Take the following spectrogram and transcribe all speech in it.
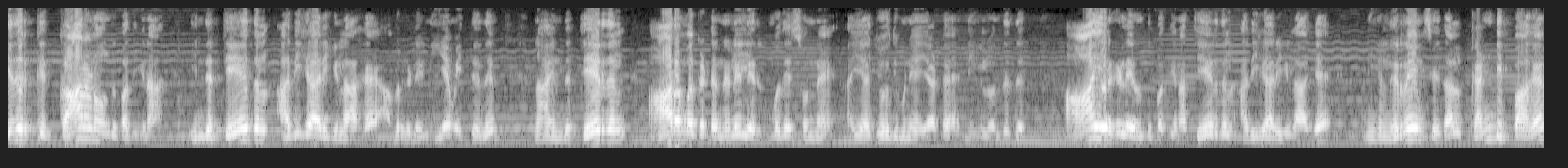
இதற்கு காரணம் வந்து பாத்தீங்கன்னா இந்த தேர்தல் அதிகாரிகளாக அவர்களை நியமித்தது. நான் இந்த தேர்தல் ஆரம்ப கட்ட நிலையில் இருக்கும்போதே சொன்னேன். ஐயா ஜோதிமணி ஐயாட்ட நீங்கள் வந்து இந்த ஆயர்களை வந்து பாத்தீங்கன்னா தேர்தல் அதிகாரிகளாக நீங்கள் நிர்ணயம் செய்தால் கண்டிப்பாக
